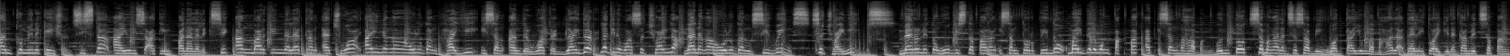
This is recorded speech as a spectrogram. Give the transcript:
and communication system. Ayon sa ating pananaliksik, ang marking na letrang HY ay nangangahulugang Hayi, isang underwater glider na ginawa sa China na nangangahulugang Sea Wings sa Chinese. Meron itong hugis na parang isang torpedo, may dalawang pakpak at isang mahabang buntot sa mga nagsasabing huwag tayong mabahala dahil ito ay ginagamit sa pang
